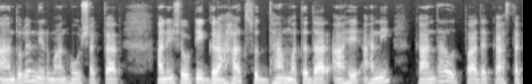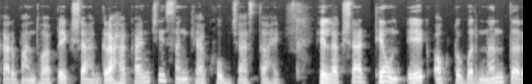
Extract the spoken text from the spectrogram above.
आंदोलन निर्माण होऊ शकतात. आणि शेवटी ग्राहक सुद्धा मतदार आहे आणि कांदा उत्पादक कास्तकार बांधवापेक्षा ग्राहकांची संख्या खूप जास्त आहे. हे लक्षात ठेवून एक ऑक्टोबर नंतर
